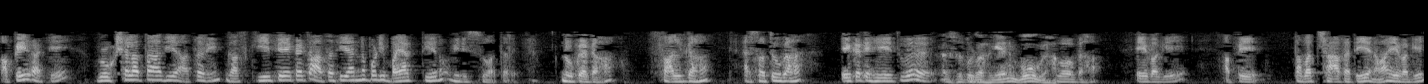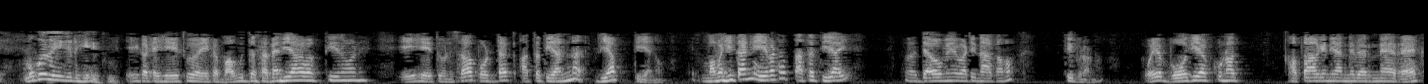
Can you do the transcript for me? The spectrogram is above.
අපේ රටේ වෘක්ෂලතාදී අතරින් ගස් කීපයකට අත තියන්න පොඩි බයක් තියෙන මිනිස්සු අතරේ. නුග ගහ, සල් ගහ, අසතු ගහ. ඒකට හේතුව අසතු ගහ කියන්නේ බෝ ගහ. බෝ ගහ. ඒ වගේ අපේ තවත් ශාක තියෙනවා ඒ වගේ. මොකද ඒකට හේතුව? ඒකට හේතුව ඒක බෞද්ධ සැබැඳියාවක් තියෙනවානේ. ඒ හේතුව නිසා පොඩ්ඩක් අත තියන්න වියක් තියෙනවා. මම හිතන්නේ ඒවටත් අත තියයි දැවමේ වටිනාකමක් තිබුණා. ඔය බෝධියක් වුණත් කපාගෙන යන්න බැරි නෑ රැක.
